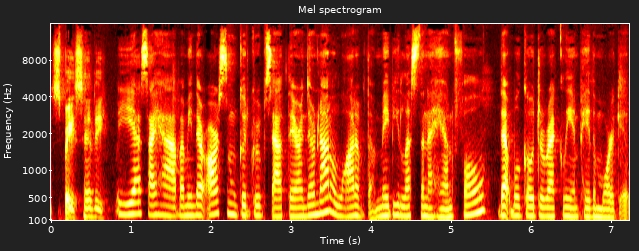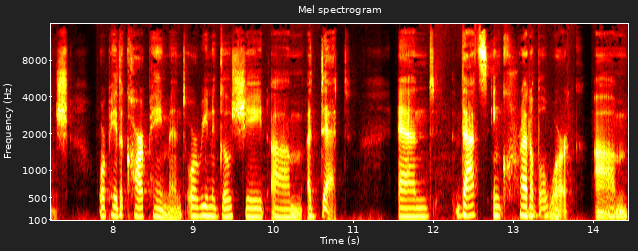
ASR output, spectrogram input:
space, Sandy? Yes, I have. I mean, there are some good groups out there, and there are not a lot of them, maybe less than a handful, that will go directly and pay the mortgage or pay the car payment or renegotiate um, a debt. And that's incredible work. Um,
